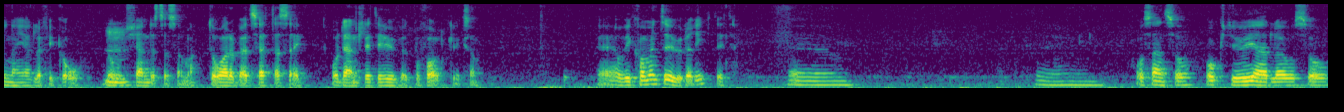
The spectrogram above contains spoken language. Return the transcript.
innan Gävle fick gå. Då Mm. kändes det som att då hade det börjat sätta sig ordentligt i huvudet på folk liksom. Eh, och vi kom inte ur det riktigt. Ehm, ehm, och sen så åkte ju Gävle och så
